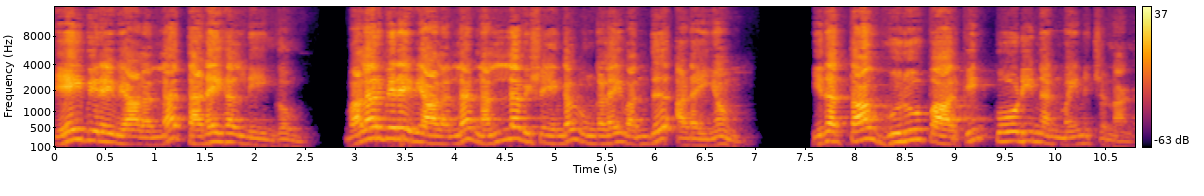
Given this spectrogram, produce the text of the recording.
தேய்பிறை வியாழன்ல தடைகள் நீங்கும். வளர்பிறை வியாழன்ல நல்ல விஷயங்கள் உங்களை வந்து அடையும். இதத்தான் குரு பார்க்கின் கோடி நன்மைன்னு சொன்னாங்க.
